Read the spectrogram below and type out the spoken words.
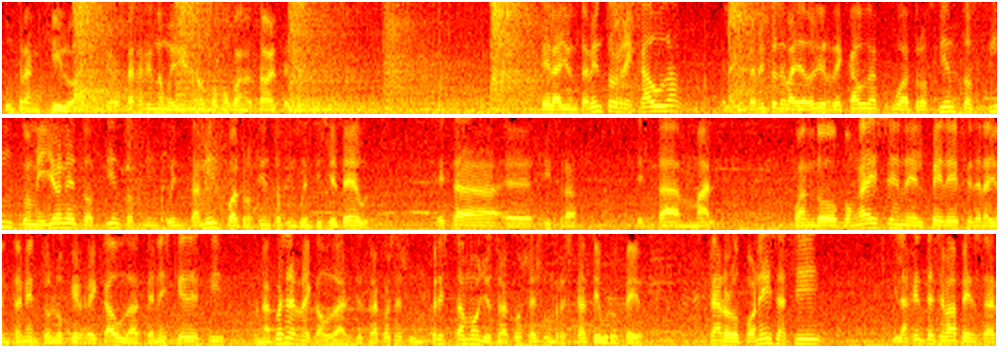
Tú tranquilo, que lo estás haciendo muy bien, no como cuando estaba el PP. El ayuntamiento recauda el Ayuntamiento de Valladolid recauda 405.250.457 euros. Esta eh, cifra está mal. Cuando pongáis en el PDF del ayuntamiento lo que recauda, tenéis que decir, una cosa es recaudar, y otra cosa es un préstamo y otra cosa es un rescate europeo. Claro, lo ponéis así y la gente se va a pensar,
